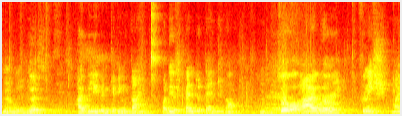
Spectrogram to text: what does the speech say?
Hmm? Good. I believe in keeping time, but it's 10 to 10, you know. So I will finish my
